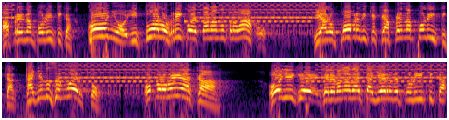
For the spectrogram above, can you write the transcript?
aprendan política. Coño, y tú a los ricos le estás dando trabajo. Y a los pobres di que, que aprendan política, cayéndose muertos. Oh, pero ven acá. Oye, que, le van a dar talleres de política.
